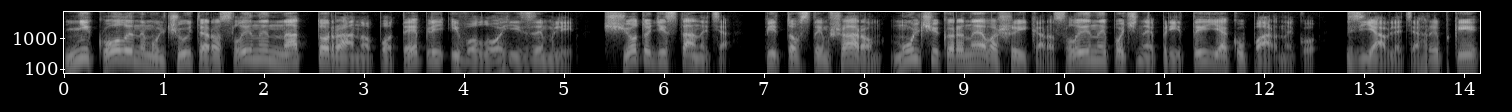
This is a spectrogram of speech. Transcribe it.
Ніколи не мульчуйте рослини надто рано по теплій і вологій землі. Що тоді станеться? Під товстим шаром мульчі коренева шийка рослини почне пріти, як у парнику, з'являться грибки,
